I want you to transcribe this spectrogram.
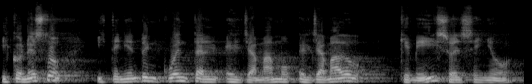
Y con esto, y teniendo en cuenta el, llamado, el llamado que me hizo el Señor,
